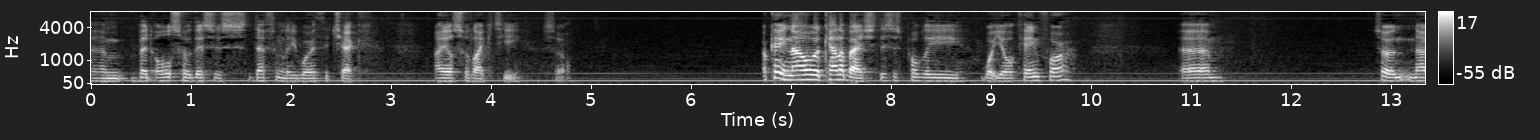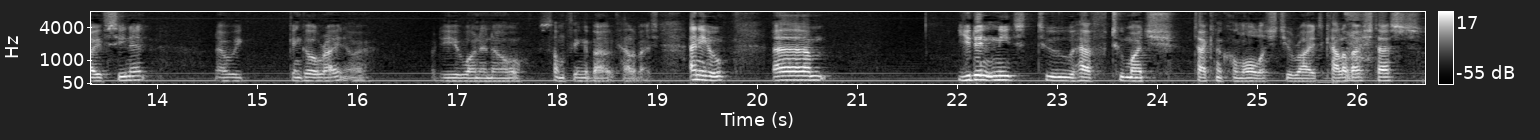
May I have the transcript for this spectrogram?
um, but also this is definitely worth a check. I also like tea, so. Okay, now a calabash. This is probably what you all came for. Um, so now you've seen it. Now we can go right, or, or do you want to know something about calabash? Anywho, um, you didn't need to have too much technical knowledge to write calabash tests.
